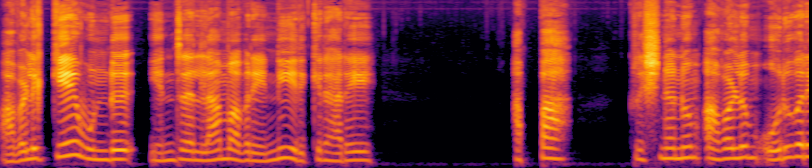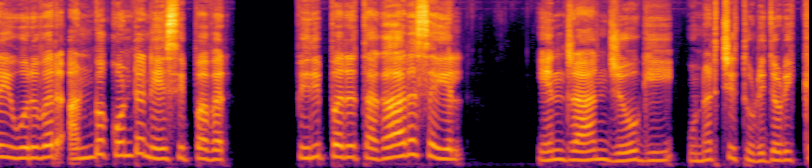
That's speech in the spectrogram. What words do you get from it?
அவளுக்கே உண்டு என்றெல்லாம் அவர் எண்ணியிருக்கிறாரே. அப்பா கிருஷ்ணனும் அவளும் ஒருவரை ஒருவர் அன்பு கொண்டு நேசிப்பவர். பிரிப்பது தகாத செயல். என்றான் ஜோகி உணர்ச்சி துடிதுடிக்க.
